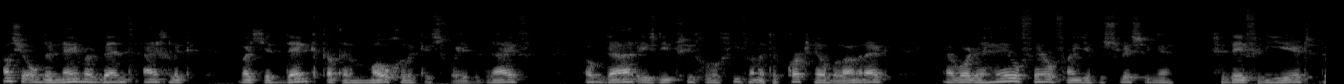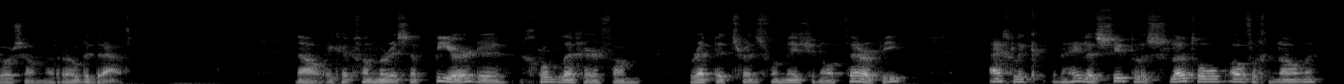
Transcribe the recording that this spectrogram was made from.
Als je ondernemer bent, eigenlijk wat je denkt dat er mogelijk is voor je bedrijf ook daar is die psychologie van het tekort heel belangrijk. Er worden heel veel van je beslissingen gedefinieerd door zo'n rode draad. Nou, ik heb van Marissa Peer, de grondlegger van Rapid Transformational Therapy, eigenlijk een hele simpele sleutel overgenomen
